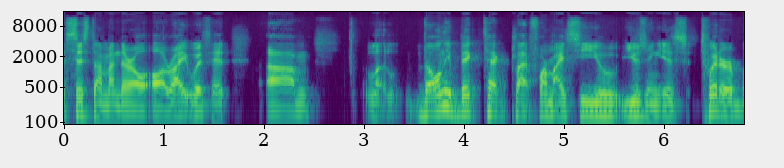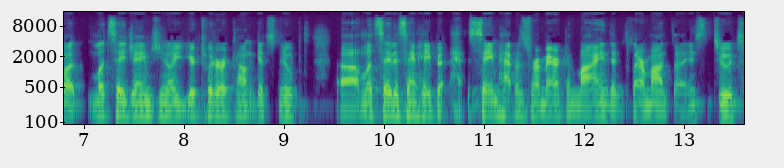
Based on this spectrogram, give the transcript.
system and they're all, all right with it. Um, the only big tech platform I see you using is Twitter. But let's say, James, you know your Twitter account gets nuked. Uh, let's say the same ha- same happens for American Mind and Claremont uh, Institute.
